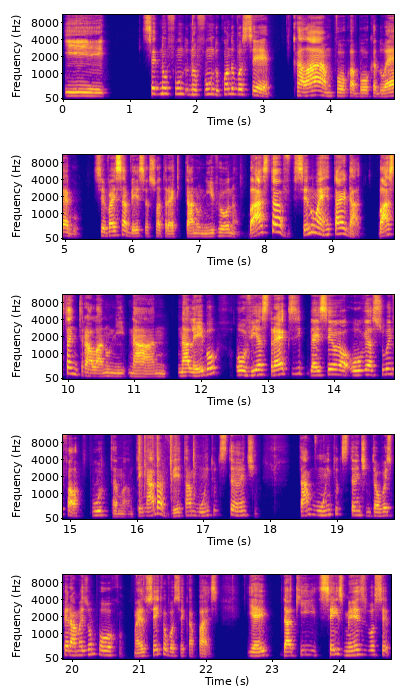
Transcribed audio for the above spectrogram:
e você, no fundo, no fundo, quando você calar um pouco a boca do ego, você vai saber se a sua track tá no nível ou não. Basta, você não é retardado. Basta entrar lá no, na, na label ouvir as tracks e aí você ouve a sua e fala: puta, mano, tem nada a ver, tá muito distante. Tá muito distante, então vou esperar mais um pouco. Mas eu sei que eu vou ser capaz. E aí, daqui seis meses, você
